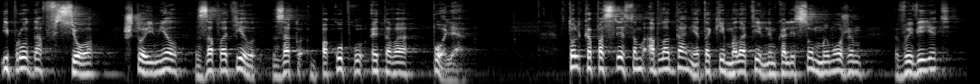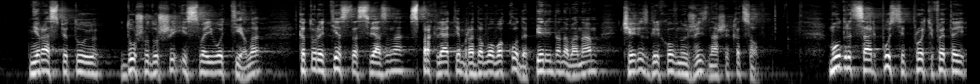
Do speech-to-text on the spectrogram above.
и, продав все, что имел, заплатил за покупку этого поля. Только посредством обладания таким молотильным колесом мы можем вывеять нераспятую душу души из своего тела, которое тесно связано с проклятием родового кода, переданного нам через греховную жизнь наших отцов – Мудрый царь пустит против этой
